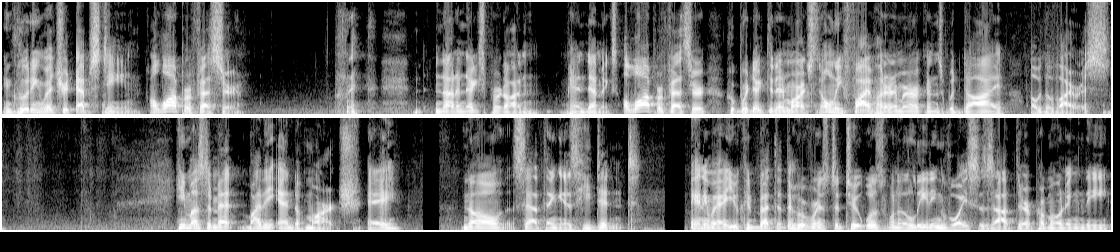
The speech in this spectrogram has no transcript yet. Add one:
including Richard Epstein, a law professor. Not an expert on pandemics. A law professor who predicted in March that only 500 Americans would die of the virus. He must have meant by the end of March, eh? No, the sad thing is he didn't. Anyway, you can bet that the Hoover Institute was one of the leading voices out there promoting the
